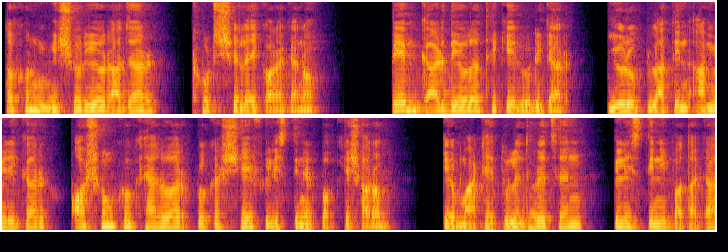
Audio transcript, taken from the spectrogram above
তখন মিশরীয় রাজার ঠোঁট সেলাই করা কেন? পেপ গার্দিওলা থেকে রুডিগার, ইউরোপ, লাতিন আমেরিকার অসংখ্য খেলোয়াড় প্রকাশ্যে ফিলিস্তিনের পক্ষে সরব। কেউ মাঠে তুলে ধরেছেন ফিলিস্তিনি পতাকা,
